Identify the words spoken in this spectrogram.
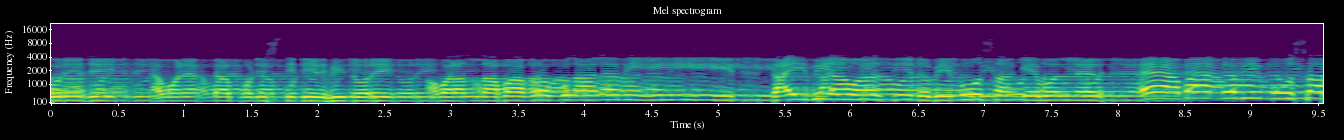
করেছে। এমন একটা পরিস্থিতির ভিতরে আমার আল্লাহ পাক রব্বুল আলামিন গাইবি আওয়াজ দিয়ে নবী মুসাকে বললেন হ্যাঁ আমার নবী মুসা,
